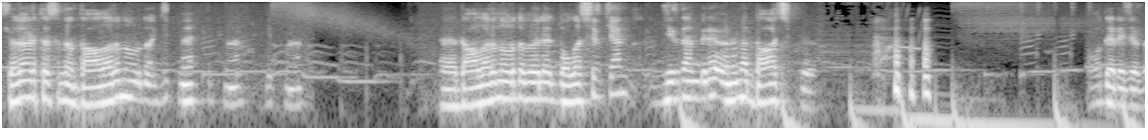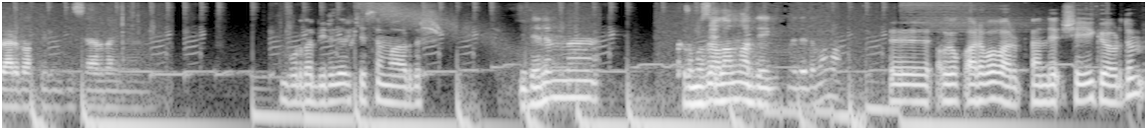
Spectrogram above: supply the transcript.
Çöl haritasında dağların orada gitme gitme gitme. Ee, dağların orada böyle dolaşırken birdenbire önüme dağ çıkıyor. o derece berbat bir bilgisayardan yani. Burada birileri kesin vardır. Gidelim mi? Kırmızı alan var diye gitme dedim ama. Ee, yok araba var. Ben de şeyi gördüm.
